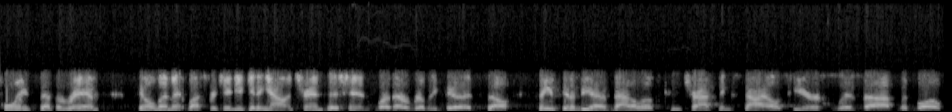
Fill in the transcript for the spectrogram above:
points at the rim it's going to limit West Virginia getting out in transition where they're really good. So I think it's going to be a battle of contrasting styles here with uh, with low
